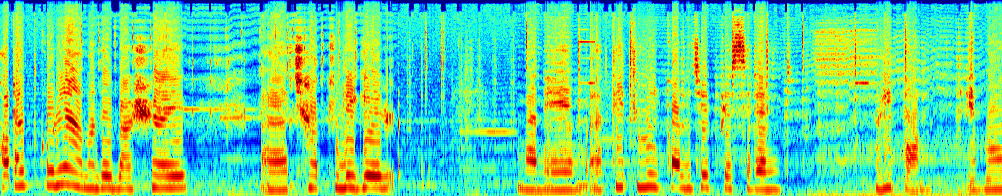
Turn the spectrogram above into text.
হঠাৎ করে আমাদের বাসায় ছাত্রলীগের মানে তিতুমির কলেজের প্রেসিডেন্ট রিপন এবং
